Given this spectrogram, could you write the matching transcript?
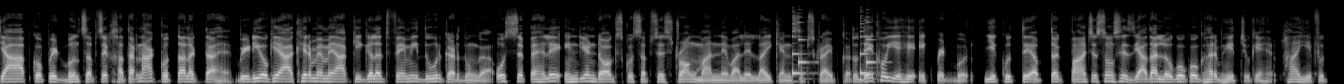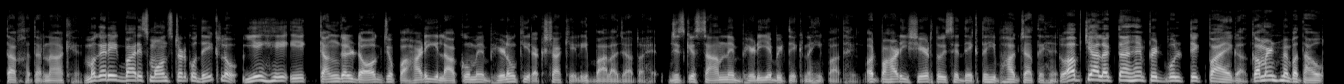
क्या आपको पिटबुल सबसे खतरनाक कुत्ता लगता है? वीडियो के आखिर में मैं आपकी गलत फेमी दूर कर दूँगा। उससे पहले इंडियन डॉग्स को सबसे स्ट्रॉन्ग मानने वाले लाइक एंड सब्सक्राइब करो। तो देखो ये है एक पिटबुल ये कुत्ते अब तक 500 से ज़्यादा लोगों को घर भेज चुके हैं। हाँ ये कुत्ता खतरनाक है। मगर एक बार इस मॉन्स्टर को देख लो। ये है एक कंगल डॉग जो पहाड़ी इलाकों में भेड़ों की रक्षा के लिए पाला जाता है, जिसके सामने भेड़िए भी टिक नहीं पाते। और पहाड़ी शेर तो इसे देखते ही भाग जाते हैं। तो अब क्या लगता है पिटबुल टिक पाएगा? कमेंट में बताओ।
